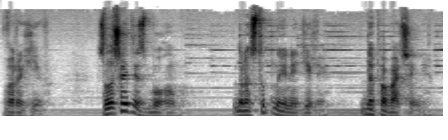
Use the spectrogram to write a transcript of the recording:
ворогів. Залишайтесь з Богом. До наступної неділі. До побачення.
